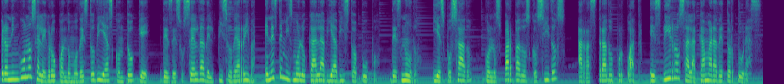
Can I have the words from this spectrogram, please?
pero ninguno se alegró cuando Modesto Díaz contó que, desde su celda del piso de arriba. En este mismo local había visto a Pupo, desnudo y esposado, con los párpados cosidos, arrastrado por cuatro esbirros a la cámara de torturas.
